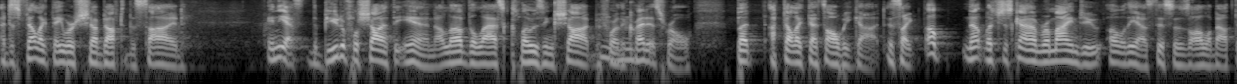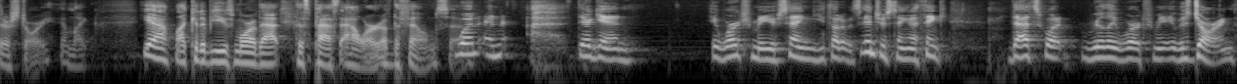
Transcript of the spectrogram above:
I just felt like they were shoved off to the side. And yes, the beautiful shot at the end. I love the last closing shot before the mm-hmm. credits roll. But I felt like that's all we got. It's like, oh, no, let's just kind of remind you, oh, yes, this is all about their story. I'm like, yeah, I could have used more of that this past hour of the film. So Well, and there again, it worked for me. You're saying you thought it was interesting. I think that's what really worked for me. It was jarring.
